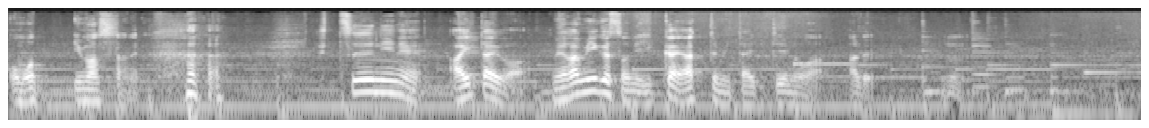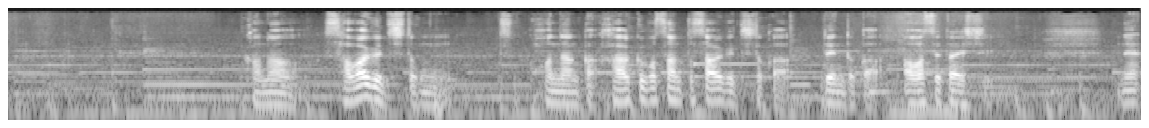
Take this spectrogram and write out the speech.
思いましたね。普通にね会いたいわ。女神グソに一回会ってみたいっていうのはある。うん。かな。沢口とかもなんか川久保さんと沢口とか蓮とか合わせたいし。ね。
